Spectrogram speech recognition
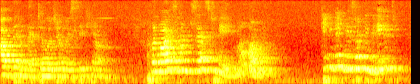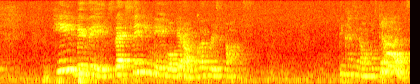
of them that diligently seek him. When my son says to me, Mom, can you make me something to eat? He believes that seeking me will get a good response. Because it always does.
